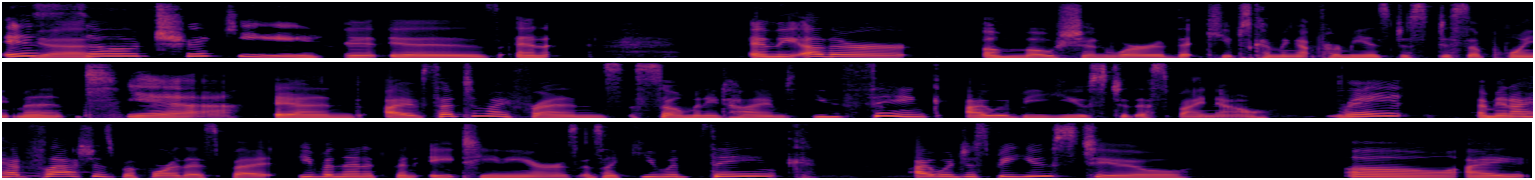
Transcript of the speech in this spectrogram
is yes, so tricky. It is. And and the other emotion word that keeps coming up for me is just disappointment. Yeah. And I've said to my friends so many times, you think I would be used to this by now. Right? I mean, I had flashes before this, but even then it's been 18 years. It's like you would think I would just be used to, oh, I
